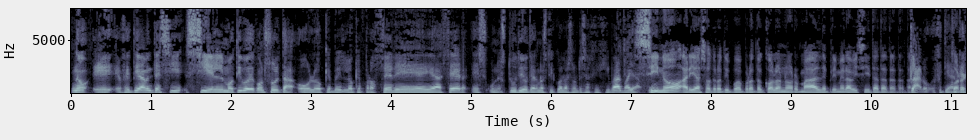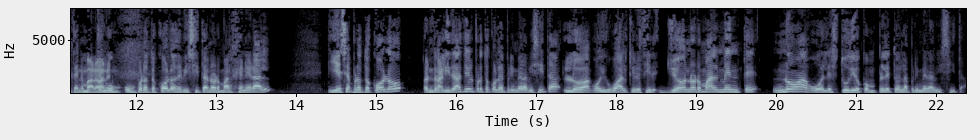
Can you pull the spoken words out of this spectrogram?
No, eh, efectivamente, si, si el motivo de consulta o lo que, lo que procede a hacer es un estudio diagnóstico de la sonrisa gingival, vaya. Si no, harías otro tipo de protocolo normal de primera visita, ta, ta, ta, ta. Claro, efectivamente, Correcto. tenemos, Vale, tengo vale. Un, un protocolo de visita normal general y ese protocolo, en realidad yo el protocolo de primera visita lo hago igual. Quiero decir, yo normalmente no hago el estudio completo en la primera visita.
